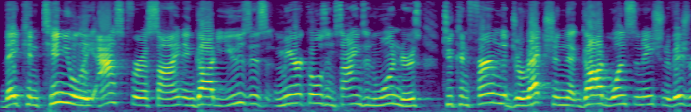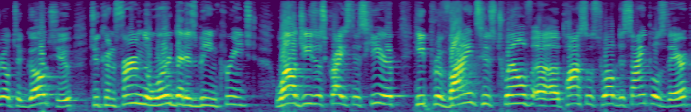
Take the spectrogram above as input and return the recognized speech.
they continually ask for a sign, and God uses miracles and signs and wonders to confirm the direction that God wants the nation of Israel to go to, to confirm the word that is being preached. While Jesus Christ is here, He provides His 12 uh, apostles, 12 disciples there,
